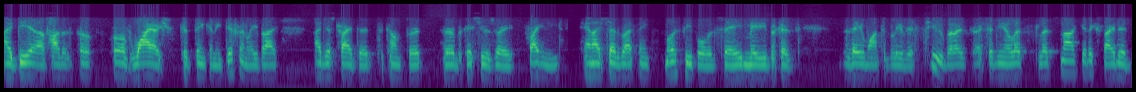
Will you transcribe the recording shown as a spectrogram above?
idea of how to of, of why I could think any differently, but I, I just tried to, to comfort her because she was very frightened. And I said what I think most people would say, maybe because they want to believe this too. But I, I said, you know, let's let's not get excited.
